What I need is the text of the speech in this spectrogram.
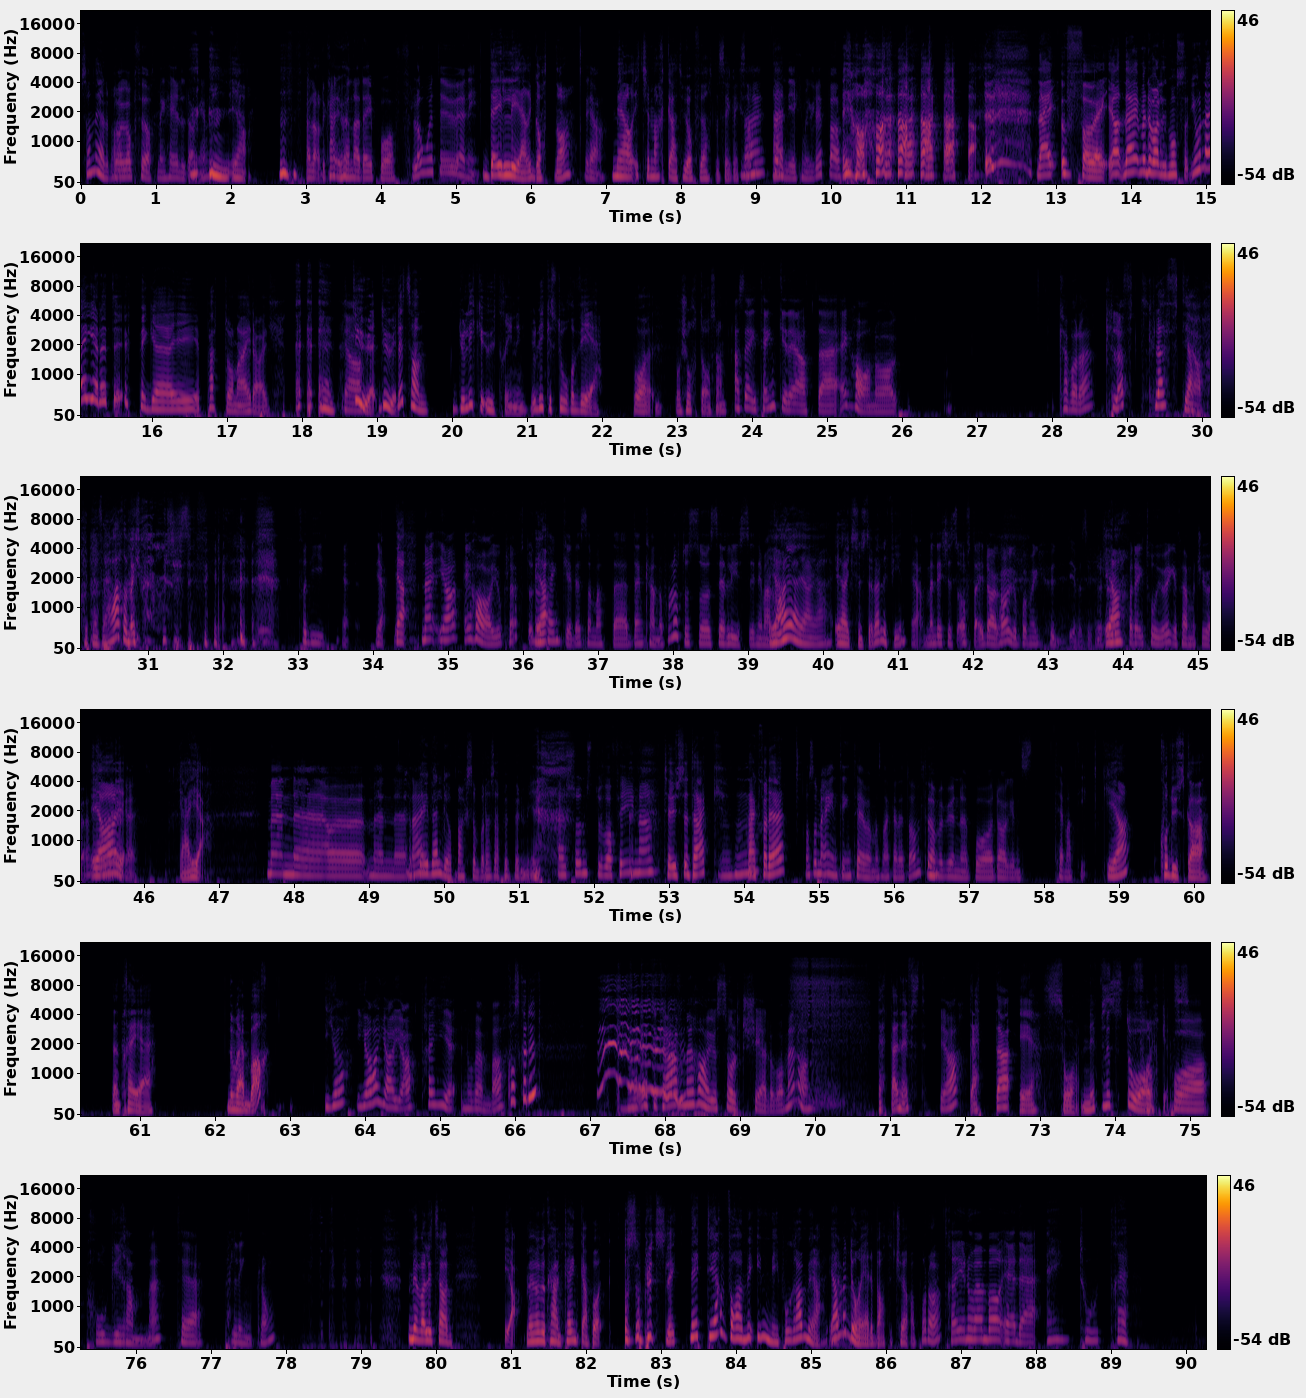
Sånn er det Da har jeg oppført meg hele dagen. Ja. Eller det kan jo hende de på flowet er uenig. De ler godt nå. Ja. Vi har ikke merka at hun oppførte seg, liksom. Nei, den gikk meg glipp av. Ja. nei, uff a meg. Ja, nei, men det var litt morsomt. Jo, nei, jeg er litt uppig i patterne i dag. Ja. Du, du er litt sånn Du liker utringning. Du liker store V på, på skjorter og sånn. Altså, jeg tenker det at eh, jeg har noe Hva var det? Kløft? Kløft, ja. Ja. Bevarer meg. Fordi ja, ja. Ja. Nei, ja, jeg har jo kløft, og da Ja. tenker jeg liksom at uh, den kan jo få lov til å se lys innimellom. Ja, ja, ja. ja. ja jeg syns det er veldig fint. Ja, men det er ikke så ofte. I dag har jeg jo på meg hoodie, for sikkerhets skyld. Ja. For jeg tror jo jeg er 25, så Ja, det er ja. greit. Ja, ja. Men, uh, men eh, Jeg ble veldig oppmerksom på disse puppene mine. jeg syns du var fin. Tusen takk. Mhm. Takk for det. Og så med én ting til vi må snakke litt om, før Mm. vi begynner på dagens tematikk. Ja. Hvor du skal den 3. november? Ja, ja, ja, ja. 3. november. Hvor skal du? Nei, vet du hva? Vi har jo solgt sjela vår med nå. Dette er nifst. Ja. Dette er så nifst, Vi står folkens. på programmet til Pling Plong. Vi var litt sånn Ja, men vi kan tenke på Og så plutselig Nei, der var vi inne i programmet, ja. Ja, Ja. men da er det bare til å kjøre på, da. 3. november er det 1, 2, 3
